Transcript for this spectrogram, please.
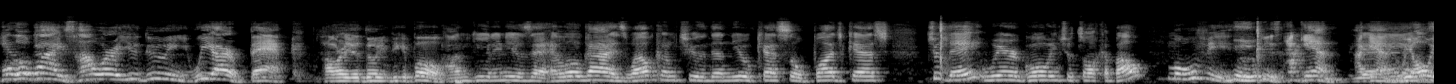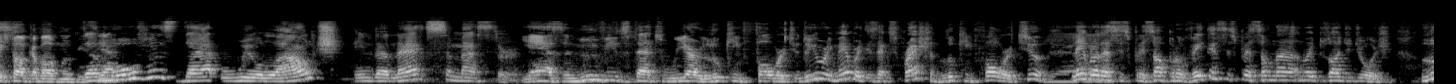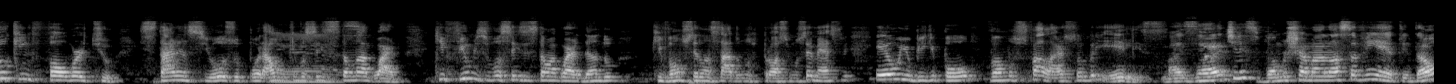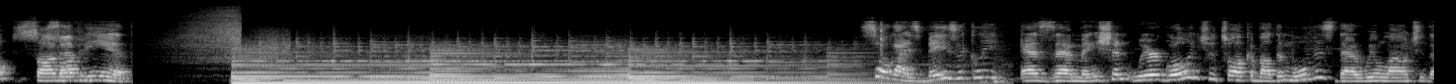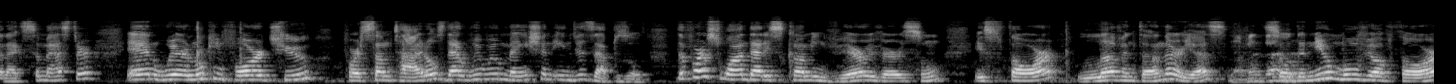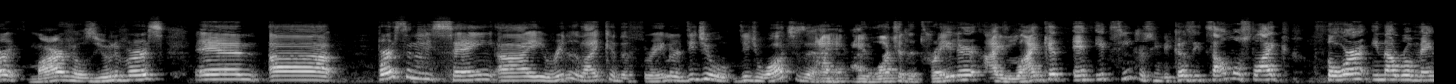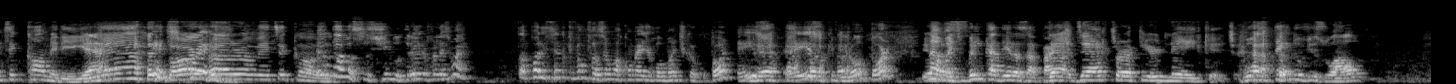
Hello, guys. How are you doing? We are back. How are you doing, Big Paul? I'm good and you there. Hello guys, welcome to the Newcastle podcast. Today we're going to talk about movies. movies again. Again, we Yes. always talk about movies. The yeah. movies that will launch in the next semester. Yes, the movies that we are looking forward to. Do you remember this expression, looking forward to? Yeah. Lembra dessa expressão? Aproveitem essa expressão na- no episódio de hoje. Looking forward to. Estar ansioso por algo que vocês Yes. estão no aguardo. Que filmes vocês estão aguardando que vão ser lançados no próximo semestre? Eu e o Big Paul vamos falar sobre eles. Mas antes, vamos chamar a nossa vinheta. Então, sobe, a Sobe a vinheta. So, guys, basically, as I mentioned, we're going to talk about the movies that will launch in the next semester, and we're looking forward to for some titles that we will mention in this episode. The first one that is coming very, very soon is Thor: Love and Thunder. Yes. So the new movie of Thor, Marvel's universe, and uh, personally saying, I really like the trailer. Did you did you watch that? I, I watched the trailer. I like it, and it's interesting because it's almost like Thor in a romantic comedy. Yeah, It's Thor crazy. not romantic Eu comedy. tava assistindo o trailer e falei assim, ué, tá parecendo que vão fazer uma comédia romântica com o Thor? É isso? Yeah. É isso que virou Thor? Yes. Não, mas brincadeiras à parte, The, the actor appeared naked. gostei do visual.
